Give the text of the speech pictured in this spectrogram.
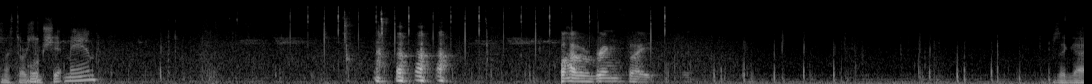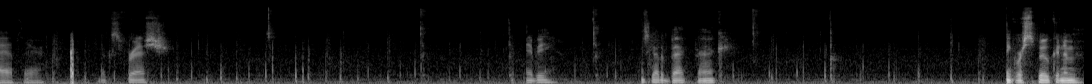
Wanna start some shit, man? we'll have a ring fight. There's a guy up there. Looks fresh. Maybe. He's got a backpack. I think we're spooking him.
